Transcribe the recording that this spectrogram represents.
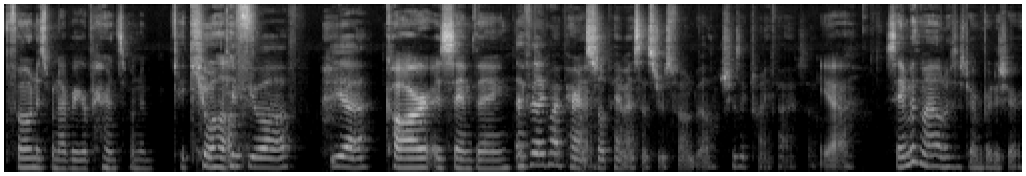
phone is whenever your parents want to kick you off. Kick you off. Yeah. Car is same thing. I feel like my parents Yeah. still pay my sister's phone bill. She's like twenty five. So Yeah. Same with my older sister, I'm pretty sure.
